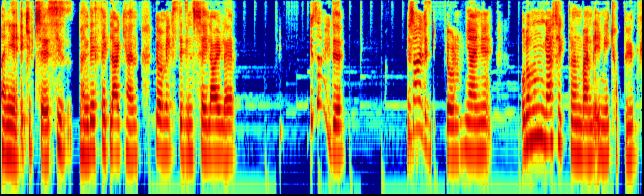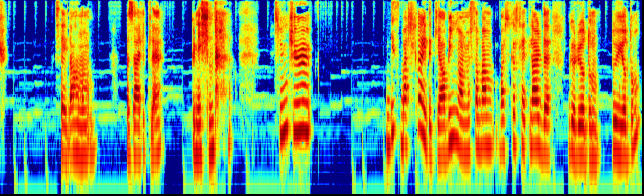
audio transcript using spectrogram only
hani ekipçe siz hani desteklerken görmek istediğiniz şeylerle güzeldi. Güzeldi diyorum. Yani oranın gerçekten bende emeği çok büyük. Sevda Hanım'ın özellikle Güneş'in. Çünkü biz başkaydık ya. Bilmiyorum mesela ben başka setlerde görüyordum, duyuyordum.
